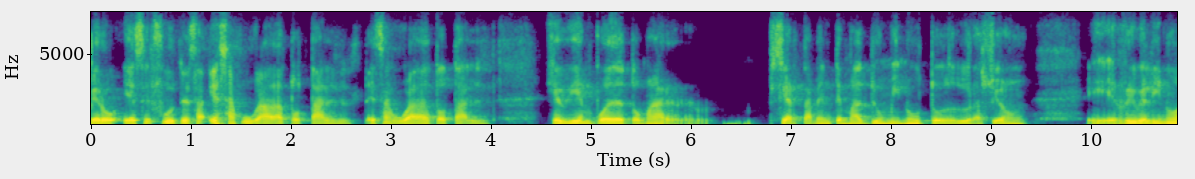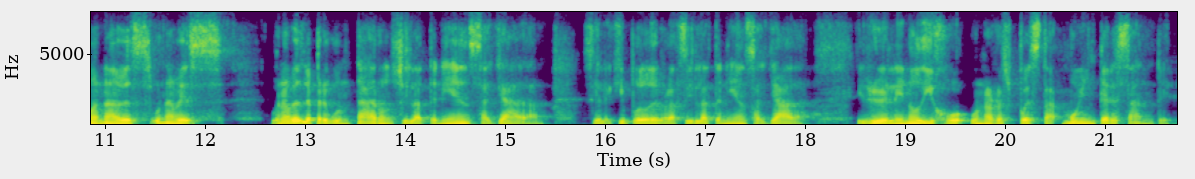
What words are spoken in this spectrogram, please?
Pero ese, esa, esa jugada total, esa jugada total, que bien puede tomar ciertamente más de un minuto de duración, eh, Rivelino una vez, una vez, una vez le preguntaron si la tenía ensayada, si el equipo de Brasil la tenía ensayada. Y Rivelino dijo una respuesta muy interesante.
